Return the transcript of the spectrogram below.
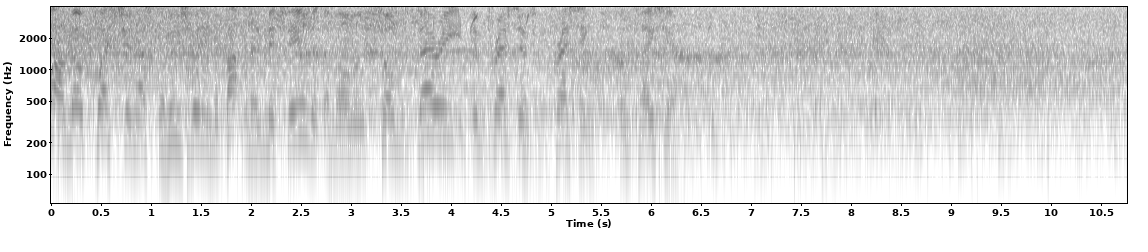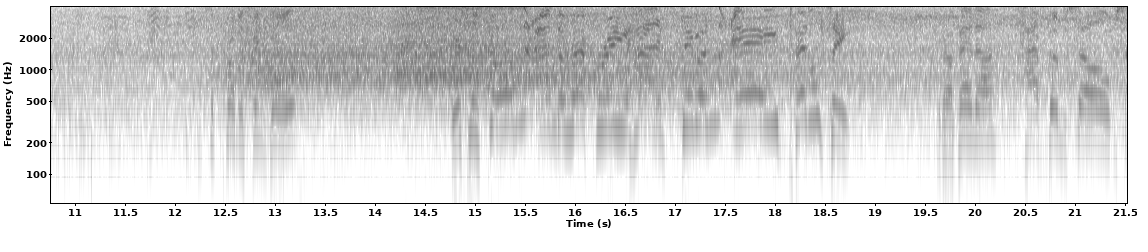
Well, no question as to who's winning the battle in midfield at the moment. Some very impressive pressing in place here. That's a promising ball. Whistle's gone, and the referee has given a penalty. Ravenna have themselves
